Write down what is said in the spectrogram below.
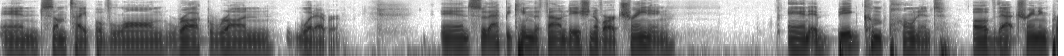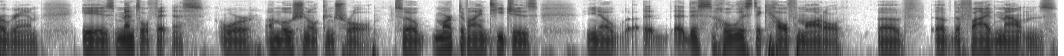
and some type of long ruck, run, whatever. And so that became the foundation of our training. And a big component of that training program is mental fitness or emotional control. So Mark Divine teaches, you know, uh, uh, this holistic health model of of the five mountains.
